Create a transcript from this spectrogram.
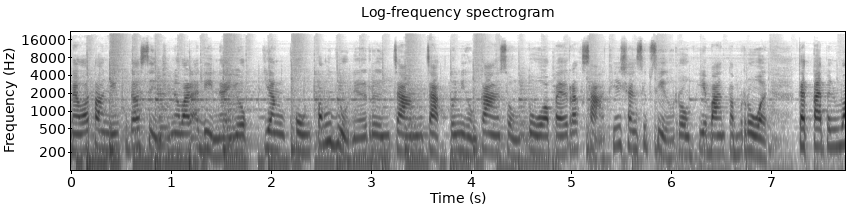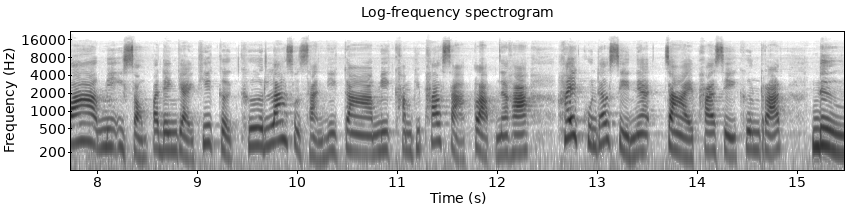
แม้ว่าตอนนี้คุณทักษิณชินวัตรอดีตนายกยังคงต้องอยู่ในเรือนจำจากกรณีของการส่งตัวไปรักษาที่ชั้น 14 โรงพยาบาลตำรวจ แต่กลายเป็นว่ามีอีก 2 ประเด็นใหญ่ที่เกิดขึ้นล่าสุดศาลฎีกา มีคำพิพากษากลับนะคะ ให้คุณทักษิณเนี่ยจ่ายภาษีคืนรัฐ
